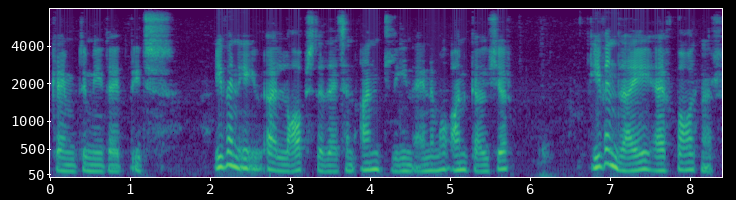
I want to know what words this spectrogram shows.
came to me that it's even a lobster that's an unclean animal, unkosher, even they have partners.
